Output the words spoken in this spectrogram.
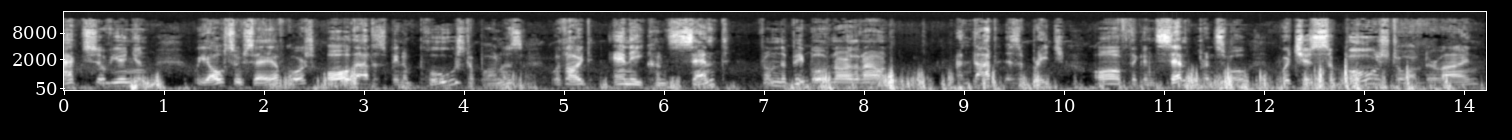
acts of union. We also say, of course, all that has been imposed upon us without any consent from the people of Northern Ireland. And that is a breach of the consent principle, which is supposed to underline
